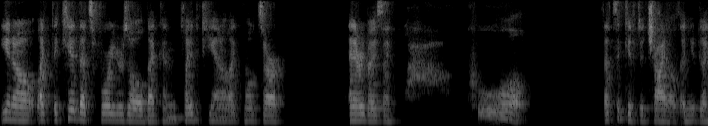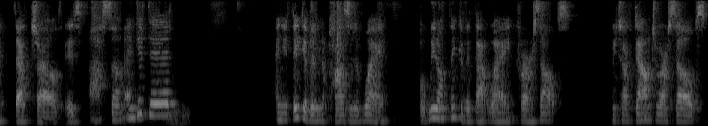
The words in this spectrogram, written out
you know, like the kid that's four years old that can play the piano like Mozart, and everybody's like, cool. That's a gifted child. And you'd be like, that child is awesome and gifted. And you think of it in a positive way, but we don't think of it that way for ourselves. We talk down to ourselves.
